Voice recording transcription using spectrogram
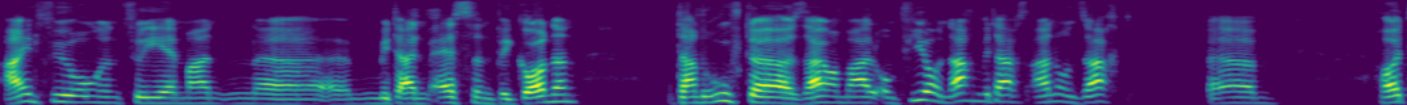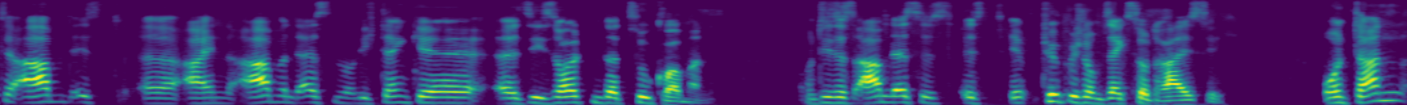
Einführungen zu jemandem äh, mit einem Essen begonnen. Dann ruft er, sagen wir mal, um vier Uhr nachmittags an und sagt, ähm, heute Abend ist äh, ein Abendessen und ich denke, äh, Sie sollten dazukommen. Und dieses Abendessen ist, ist typisch um 6.30 Uhr. Und dann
